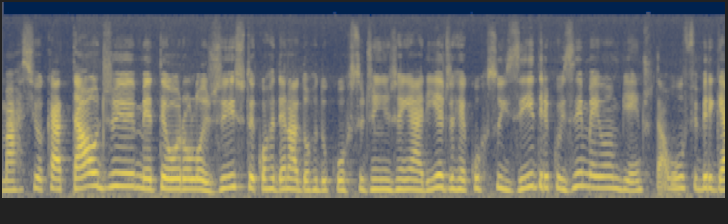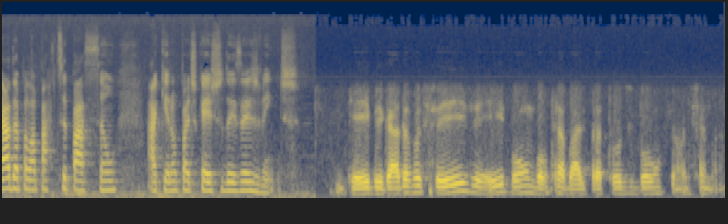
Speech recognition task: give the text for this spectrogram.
Márcio Cataldi, meteorologista e coordenador do curso de Engenharia de Recursos Hídricos e Meio Ambiente da UF, obrigada pela participação aqui no podcast 2 às 20. Ok, obrigado a vocês e bom, bom trabalho para todos, bom final de semana.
